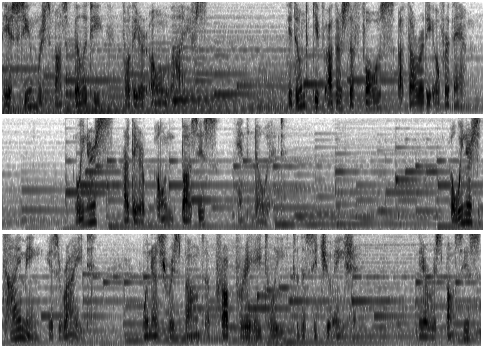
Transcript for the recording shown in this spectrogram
they assume responsibility for their own lives. They don't give others a false authority over them. Winners are their own bosses and know it. A winner's timing is right. Winners respond appropriately to the situation. Their responses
